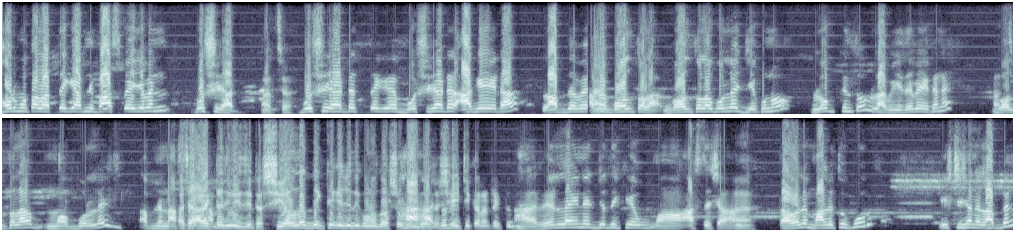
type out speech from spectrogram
ধর্মতলার থেকে আপনি বাস পেয়ে যাবেন। বসিরহাট। আচ্ছা। বসিরহাটের থেকে বসিরহাটের আগে এটা লাভ দেবে আপনার হ্যাঁ। গলতলা। গলতলা বললে যে কোনো লোক কিন্তু লাভিয়ে দেবে এখানে। গলতলা ম- বললেই আপনি না আচ্ছা আরেকটা জিনিস যেটা শিয়ালদার দিক থেকে যদি কোনো দর্শক হ্যাঁ, হ্যাঁ, আসে, সেই ঠিকানাটা একটু হ্যাঁ রেল লাইনের যদি কেউ আসতে চান। তাহলে মালতীপুর স্টেশনে লাভবেন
